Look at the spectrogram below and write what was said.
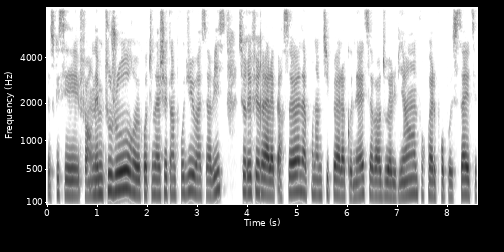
parce que c'est, enfin, on aime toujours euh, quand on achète un produit ou un service se référer à la personne, apprendre un petit peu à la connaître, savoir d'où elle vient, pourquoi elle propose ça, etc.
